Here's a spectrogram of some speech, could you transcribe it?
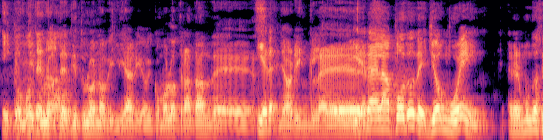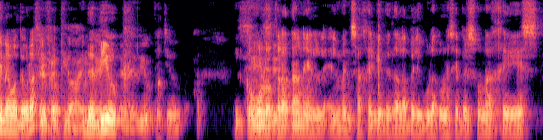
¿Y De cómo te título, da? de título nobiliario. Y cómo lo tratan de Y era- señor inglés. y era el apodo de John Wayne en el mundo cinematográfico. Efectivamente. De Duke. el de Duke. de Duke? ¿Y cómo Sí, lo sí. tratan? El, el mensaje que te da la película con ese personaje es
